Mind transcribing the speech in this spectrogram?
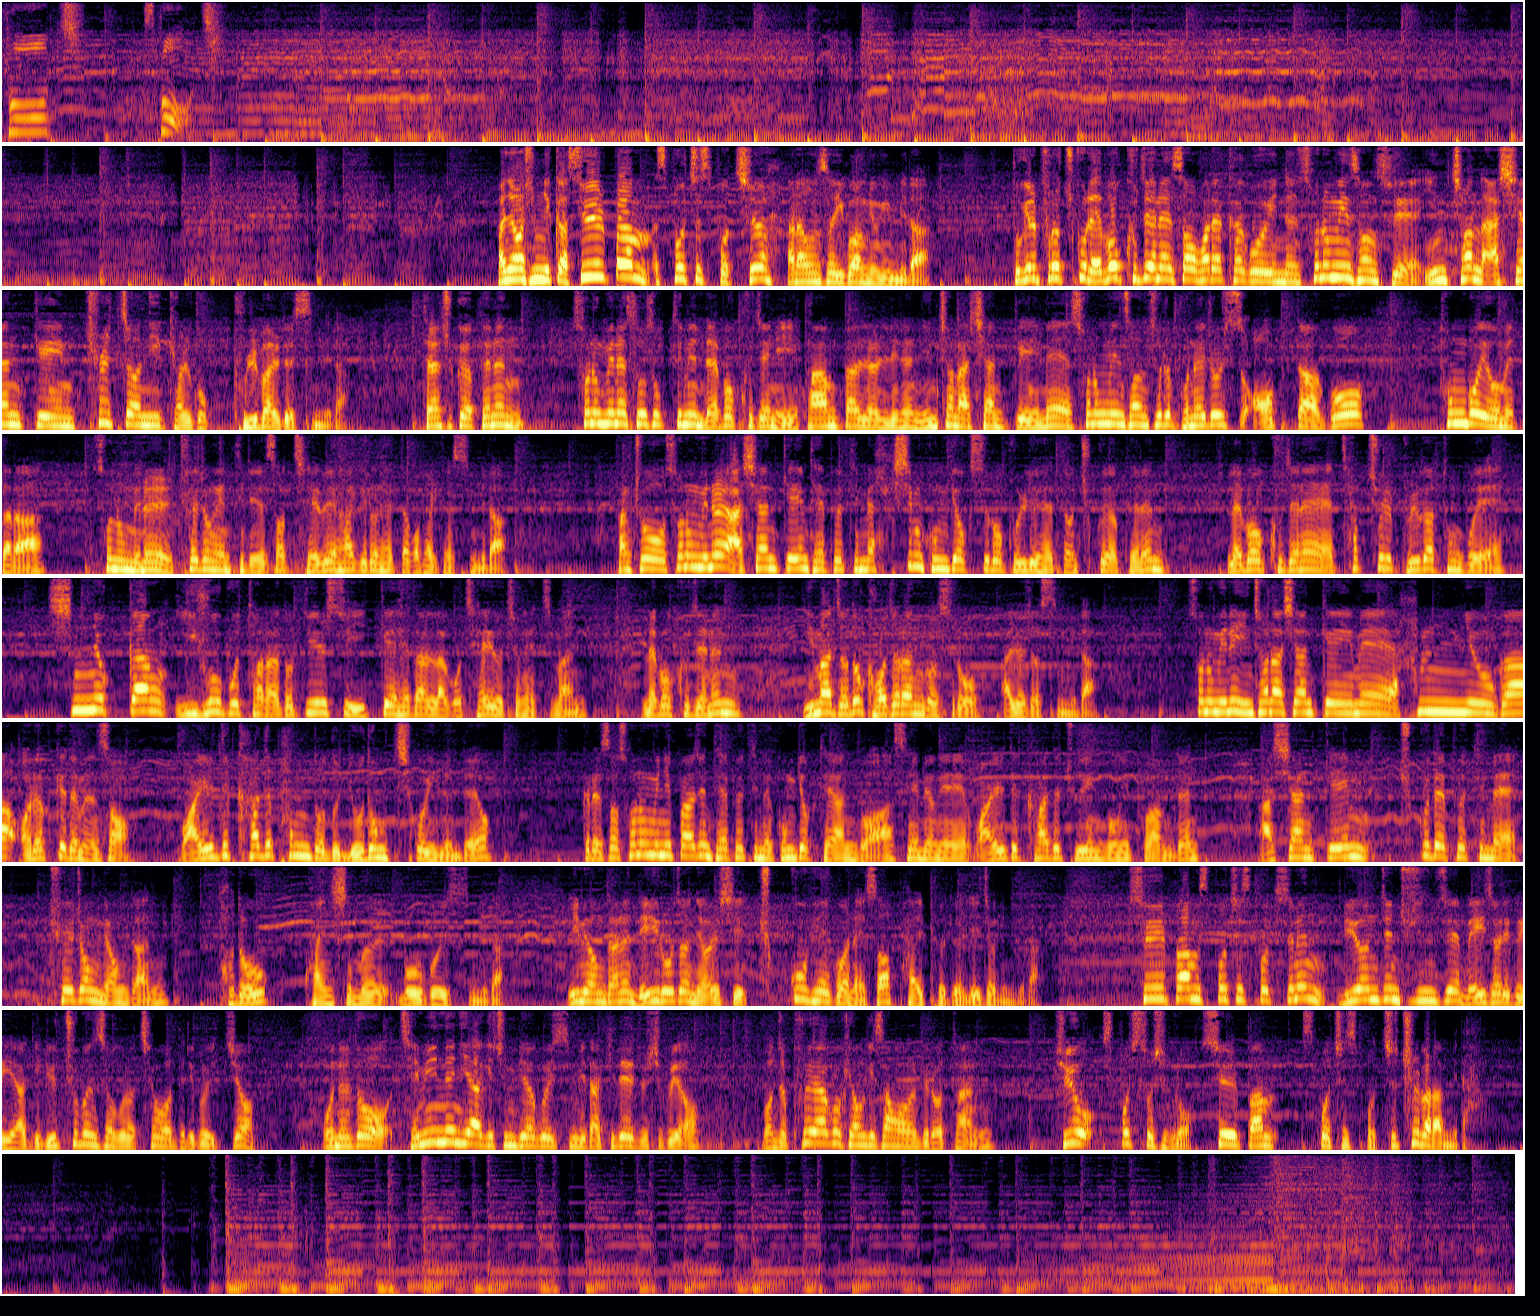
스포츠 스포츠. 안녕하십니까. 수요일 밤 스포츠 스포츠. 아나운서 이광용입니다. 독일 프로축구 레버쿠젠에서 활약하고 있는 손흥민 선수의 인천 아시안게임 출전이 결국 불발됐습니다. 대한축구협회는 손흥민의 소속팀인 레버쿠젠이 다음 달 열리는 인천 아시안 게임에 손흥민 선수를 보내줄 수 없다고 통보해 옴에 따라 손흥민을 최종 엔트리에서 제외하기로 했다고 밝혔습니다. 당초 손흥민을 아시안 게임 대표팀의 핵심 공격수로 분류했던 축구협회는 레버쿠젠의 차출 불가 통보에 16강 이후부터라도 뛸 수 있게 해달라고 재요청했지만 레버쿠젠은 이마저도 거절한 것으로 알려졌습니다. 손흥민이 인천 아시안 게임에 합류가 어렵게 되면서 와일드카드 판도도 요동치고 있는데요. 그래서 손흥민이 빠진 대표팀의 공격 대안과 3명의 와일드카드 주인공이 포함된 아시안 게임 축구 대표팀의 최종 명단 더더욱 관심을 모으고 있습니다. 이 명단은 내일 오전 10시 축구회관에서 발표될 예정입니다. 수요일 밤 스포츠 스포츠는 류현진 추신수의 메이저리그 이야기 류추 분석으로 채워드리고 있죠. 오늘도 재미있는 이야기 준비하고 있습니다. 기대해 주시고요. 먼저 프로야구 경기 상황을 비롯한 주요 스포츠 소식으로 수요일 밤 스포츠 스포츠 출발합니다.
